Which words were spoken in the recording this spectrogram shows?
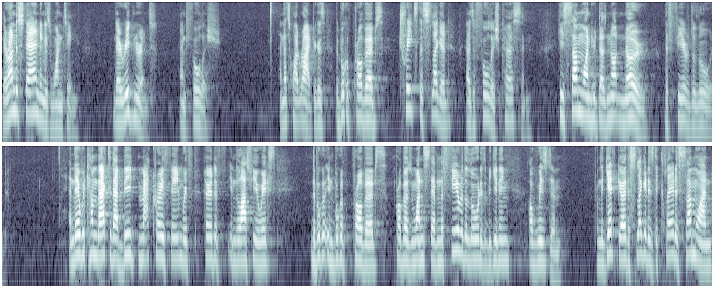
Their understanding is wanting. They're ignorant and foolish. And that's quite right, because the book of Proverbs treats the sluggard as a foolish person. He's someone who does not know the fear of the Lord. And there we come back to that big macro theme we've heard of in the last few weeks. The book, in the book of Proverbs, Proverbs 1 7, the fear of the Lord is the beginning of wisdom. From the get go, the sluggard is declared as someone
